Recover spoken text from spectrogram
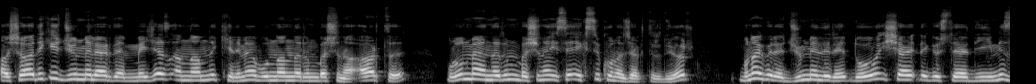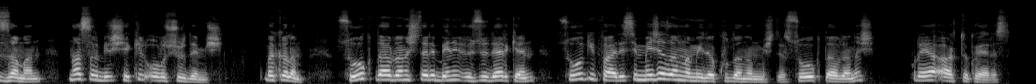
aşağıdaki cümlelerde mecaz anlamlı kelime bulunanların başına artı, bulunmayanların başına ise eksi konacaktır diyor. Buna göre cümleleri doğru işaretle gösterdiğimiz zaman nasıl bir şekil oluşur demiş. Bakalım. Soğuk davranışları beni üzdü derken soğuk ifadesi mecaz anlamıyla kullanılmıştır. Soğuk davranış buraya artı koyarız.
